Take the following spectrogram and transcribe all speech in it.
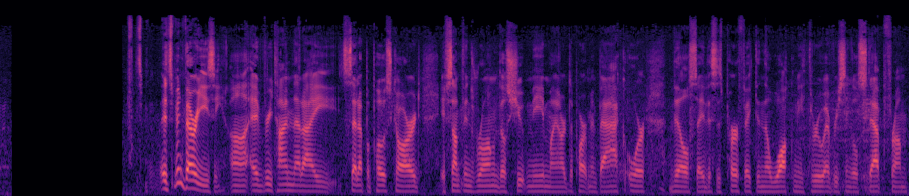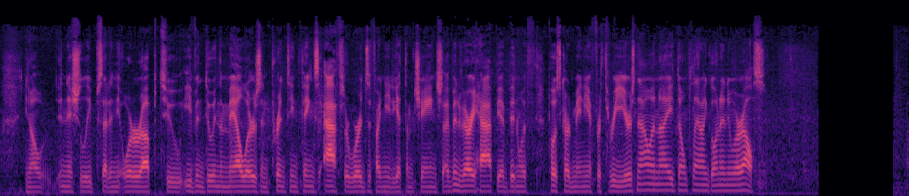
It's been very easy. Uh, every time that I set up a postcard, if something's wrong, they'll shoot me and my art department back, or they'll say this is perfect, and they'll walk me through every single step from, you know, initially setting the order up to even doing the mailers and printing things afterwards if I need to get them changed. I've been very happy. I've been with Postcard Mania for three years now, and I don't plan on going anywhere else.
